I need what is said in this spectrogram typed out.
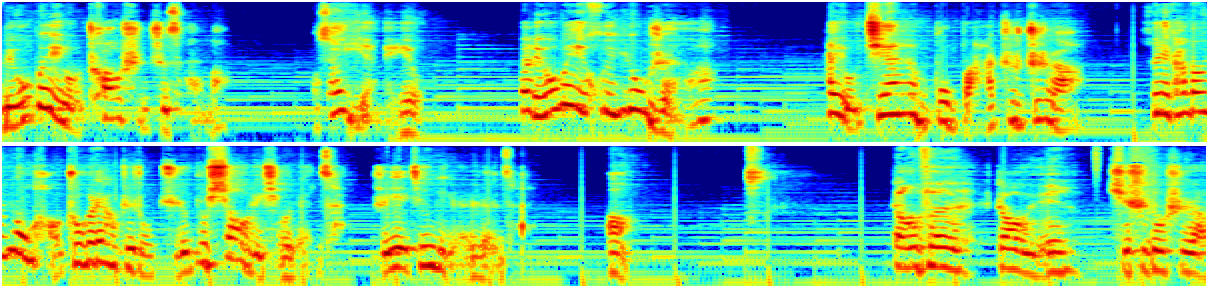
刘备有超世之才吗？好像也没有。那刘备会用人啊，他有坚韧不拔之志啊，所以他能用好诸葛亮这种局部效率型人才、职业经理人人才啊。张芬、赵云其实都是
